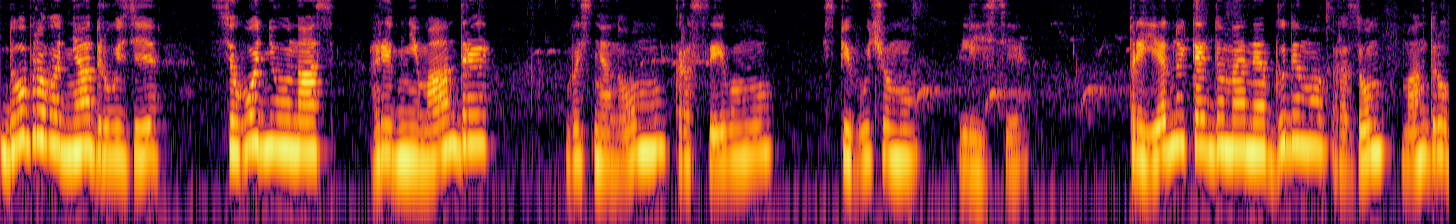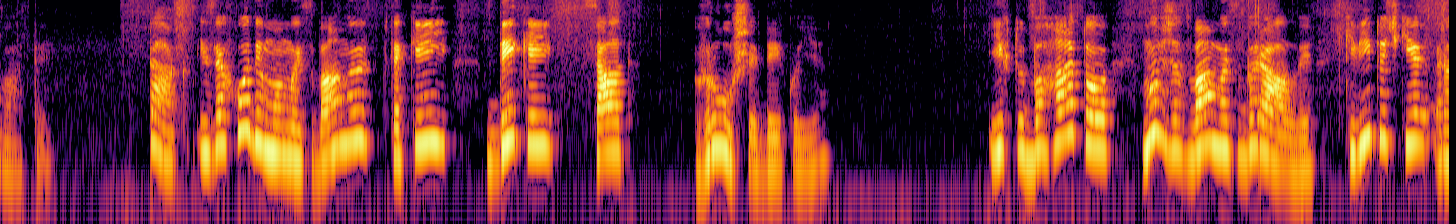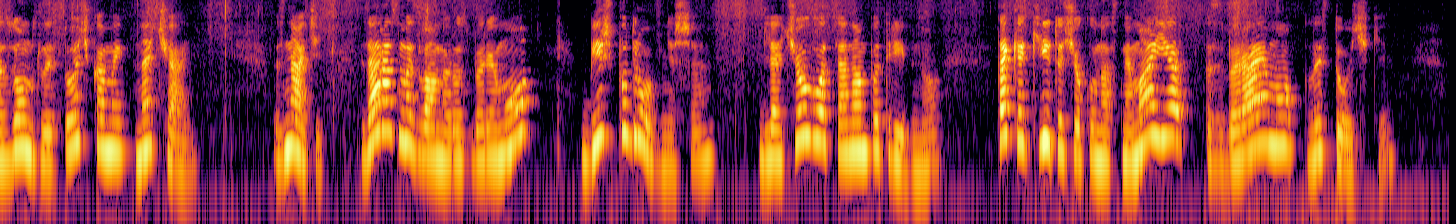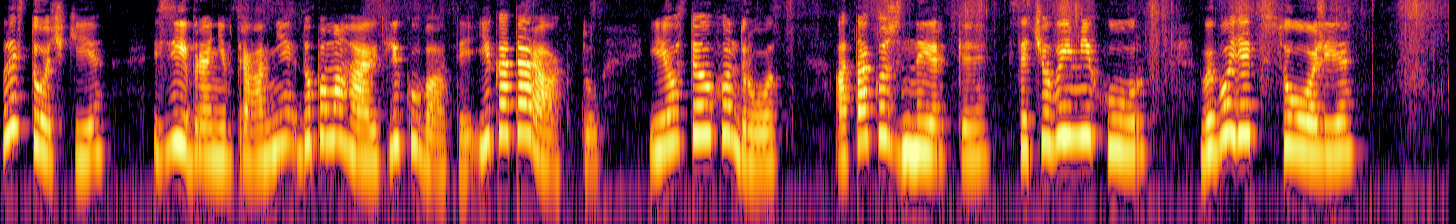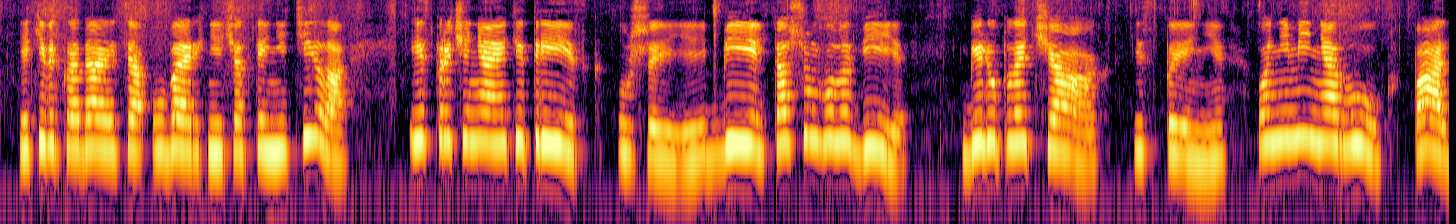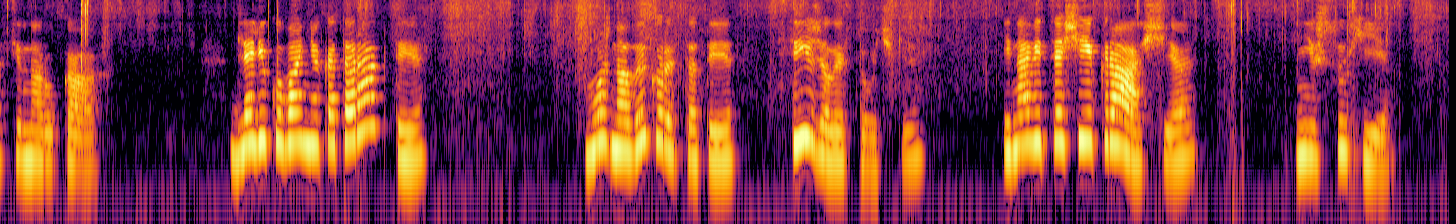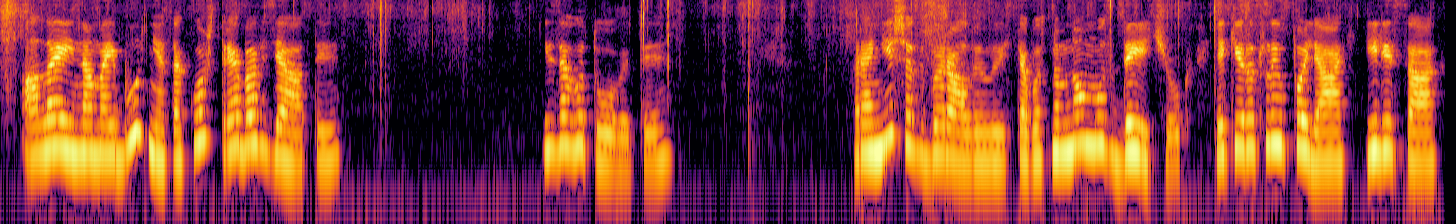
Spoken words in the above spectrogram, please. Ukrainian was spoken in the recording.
Доброго дня, друзі! Сьогодні у нас грибні мандри в весняному, красивому, співучому лісі. Приєднуйтесь до мене, будемо разом мандрувати. Так, і заходимо ми з вами в такий дикий сад груші дикої. Їх тут багато, ми вже з вами збирали квіточки разом з листочками на чай. Значить, зараз ми з вами розберемо більш подробніше, для чого це нам потрібно. Так як квіточок у нас немає, збираємо листочки. Листочки, зібрані в травні, допомагають лікувати і катаракту, і остеохондроз, а також нирки, сечовий міхур, виводять солі, які відкладаються у верхній частині тіла і спричиняють і тріск у шиї, біль та шум в голові, біль у плечах і спині, оніміння рук, пальців на руках. Для лікування катаракти можна використати свіжі листочки. І навіть це ще й краще, ніж сухі. Але й на майбутнє також треба взяти і заготовити. Раніше збирали листя в основному з дичок, які росли в полях і лісах,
